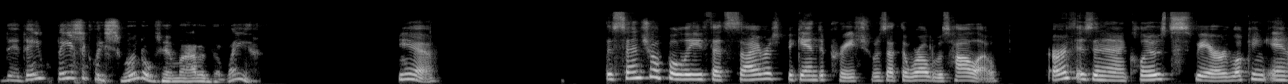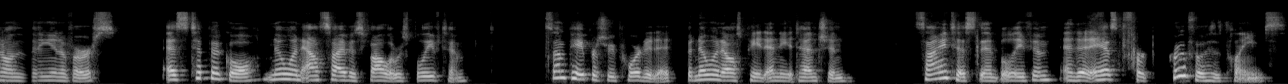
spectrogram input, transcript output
they, they basically swindled him out of the land. Yeah. The central belief that Cyrus began to preach was that the world was hollow. Earth is in an enclosed sphere looking in on the universe. As typical, no one outside of his followers believed him. Some papers reported it, but no one else paid any attention. Scientists didn't believe him and had asked for proof of his claims.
